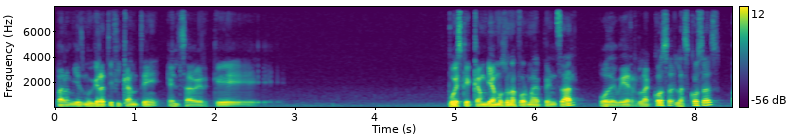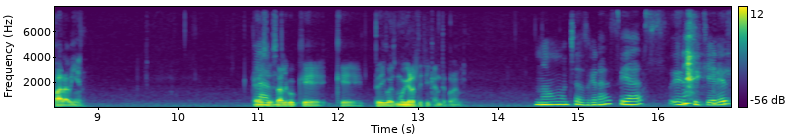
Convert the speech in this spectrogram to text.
para mí es muy gratificante el saber que pues que cambiamos una forma de pensar o de ver la cosa, las cosas para bien. Eso es algo que, que, te digo, es muy gratificante para mí. No, muchas gracias. Eh, si quieres,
